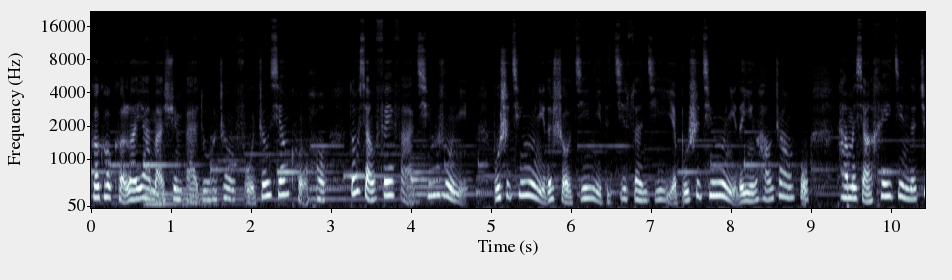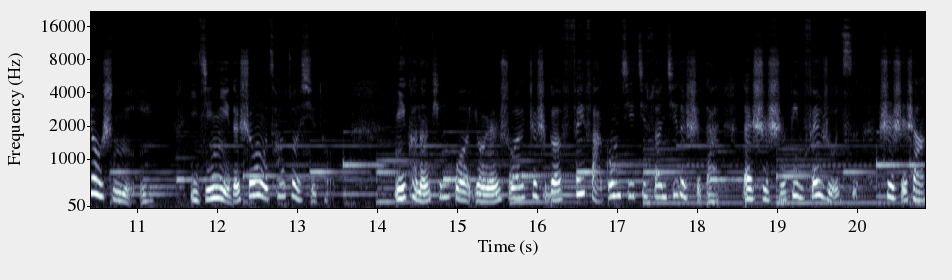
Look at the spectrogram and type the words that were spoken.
可口可乐、亚马逊、百度和政府争先恐后，都想非法侵入你，不是侵入你的手机、你的计算机，也不是侵入你的银行账户，他们想黑进的就是你，以及你的生物操作系统。你可能听过有人说这是个非法攻击计算机的时代，但事实并非如此。事实上，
